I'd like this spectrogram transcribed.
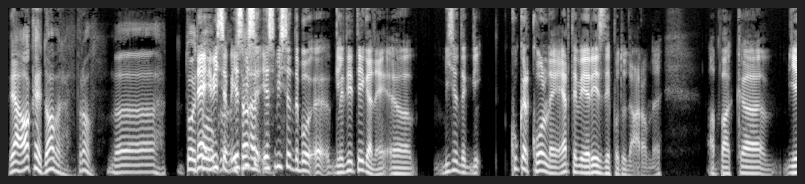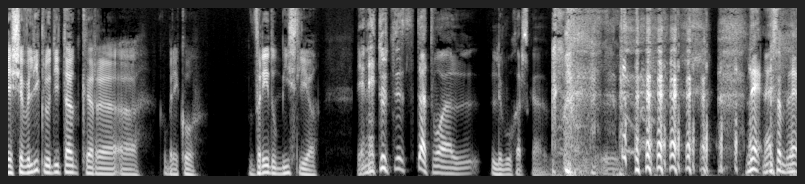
Ja, ok, dobro, prav. Uh, to je Ne, to, mislim, jaz, Mislim, jaz mislim, da bo eh, glede tega, ne, uh, mislim, da kukorkoli ne, RTV je res zdaj pod udarom. Ne. Ampak uh, je še veliko ljudi tam, ker, uh, kako bi rekel, v redu mislijo. Je Ja, ne tudi ta tvoja levuharska. Ne, Ne. mislim, ne,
